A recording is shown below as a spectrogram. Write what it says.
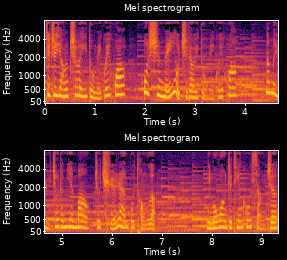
这只羊吃了一朵玫瑰花，或是没有吃掉一朵玫瑰花，那么宇宙的面貌就全然不同了。你们望着天空，想着，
